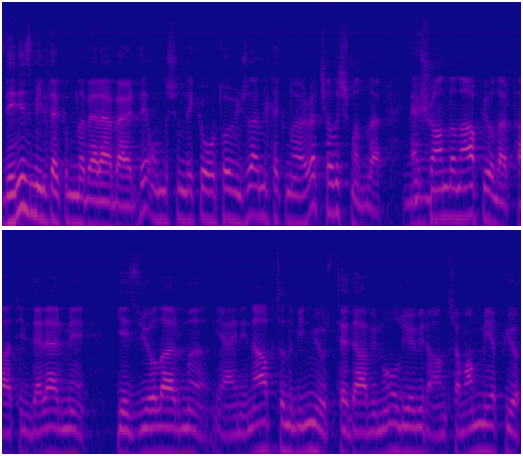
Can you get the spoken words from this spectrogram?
Deniz milli takımla beraberdi. Onun dışındaki orta oyuncular milli takımla beraber çalışmadılar. Yani şu anda ne yapıyorlar? Tatildeler mi? Geziyorlar mı? Yani ne yaptığını bilmiyoruz. Tedavi mi oluyor biri? Antrenman mı yapıyor?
